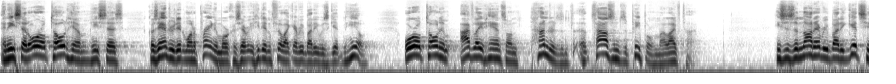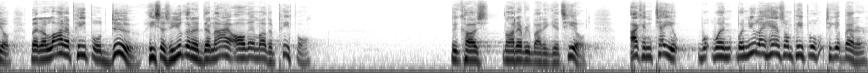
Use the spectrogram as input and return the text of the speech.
And he said, Oral told him, he says, because Andrew didn't want to pray anymore because he didn't feel like everybody was getting healed. Oral told him, I've laid hands on hundreds and thousands of people in my lifetime. He says, and not everybody gets healed, but a lot of people do. He says, Are you going to deny all them other people because not everybody gets healed? I can tell you, when, when you lay hands on people to get better,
